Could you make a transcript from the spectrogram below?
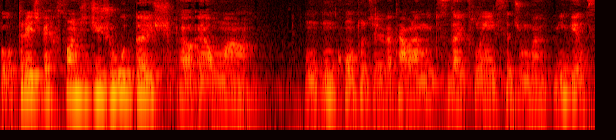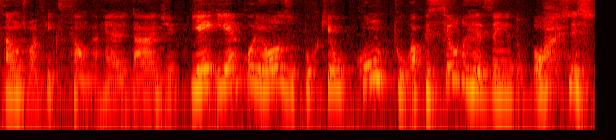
ou três versões de Judas, é, é uma, um, um, conto onde ele vai trabalhar muito isso da influência de uma invenção, de uma ficção na realidade. E é, e é curioso porque o conto, a pseudo-resenha do Borges,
